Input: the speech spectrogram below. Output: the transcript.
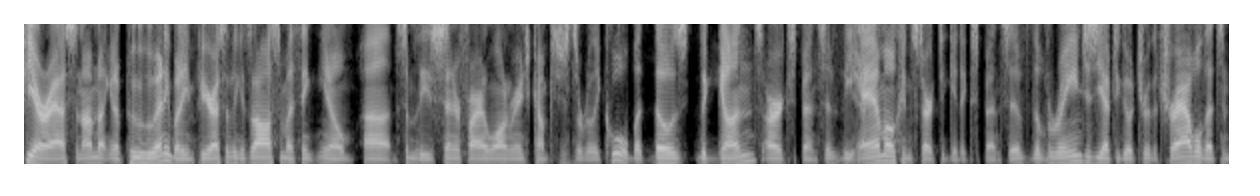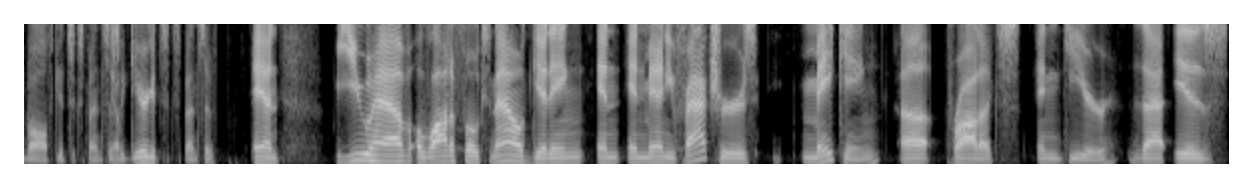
PRS, and I'm not going to poo-hoo anybody in PRS. I think it's awesome. I think you know uh, some of these center fire long range competitions are really cool, but those the guns are expensive. The ammo can start to get expensive. The ranges you have to go to, the travel that's involved gets expensive. Yep. The gear gets expensive, and you have a lot of folks now getting and and manufacturers making uh, products and gear that is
